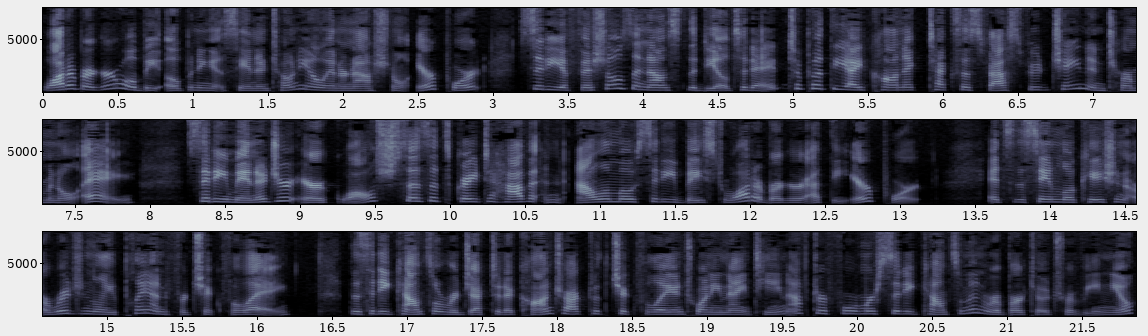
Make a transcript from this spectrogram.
Whataburger will be opening at San Antonio International Airport. City officials announced the deal today to put the iconic Texas fast food chain in Terminal A. City manager Erik Walsh says it's great to have an Alamo City based Whataburger at the airport. It's the same location originally planned for Chick fil A. The city council rejected a contract with Chick fil A in 2019 after former city councilman Roberto Trevino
